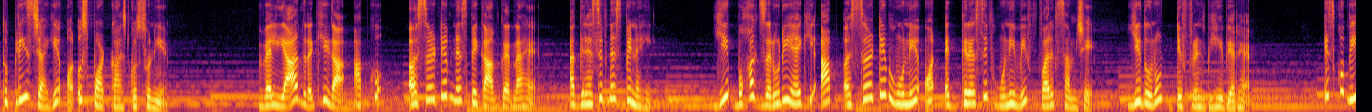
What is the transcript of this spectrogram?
तो प्लीज़ जाइए और उस पॉडकास्ट को सुनिए। वेल well, याद रखिएगा आपको असर्टिवनेस पे काम करना है अग्रेसिवनेस पे नहीं। ये बहुत ज़रूरी है कि आप असर्टिव होने और एग्रेसिव होने में फ़र्क समझें। ये दोनों डिफरेंट बिहेवियर है। इसको भी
